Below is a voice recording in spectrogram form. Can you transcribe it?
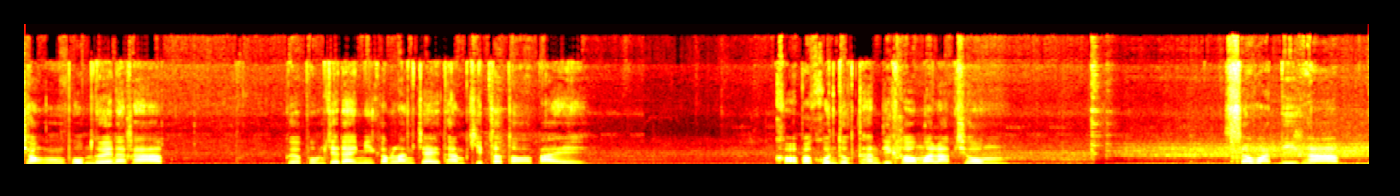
ช่องของผมด้วยนะครับ พื่อผมจะได้มีกำลังใจทำคลิปต่อๆไป ขอบพระคุณทุกท่านที่เข้ามารับชม สวัสดีครับ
